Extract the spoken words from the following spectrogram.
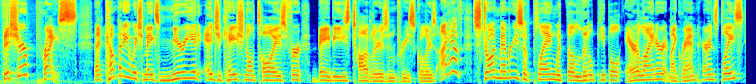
Fisher Price, that company which makes myriad educational toys for babies, toddlers, and preschoolers. I have strong memories of playing with the Little People airliner at my grandparents' place. Do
